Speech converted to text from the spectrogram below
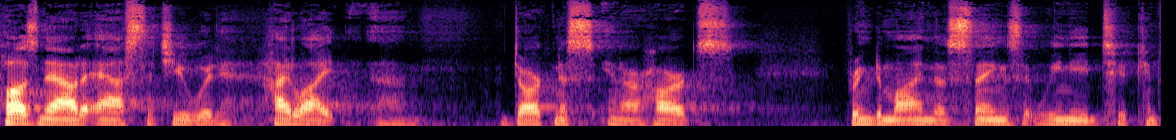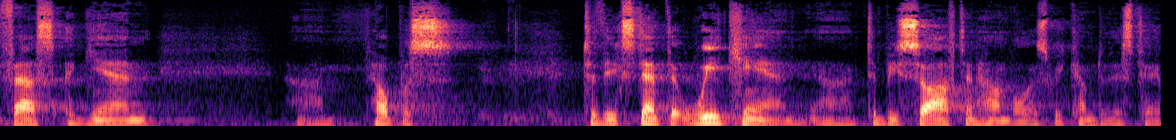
Pause now to ask that you would highlight um, darkness in our hearts, bring to mind those things that we need to confess again. Um, help us to the extent that we can uh, to be soft and humble as we come to this table.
